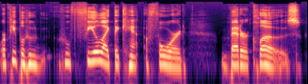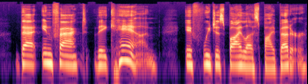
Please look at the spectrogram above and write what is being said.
or people who who feel like they can't afford better clothes, that in fact they can if we just buy less, buy better.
